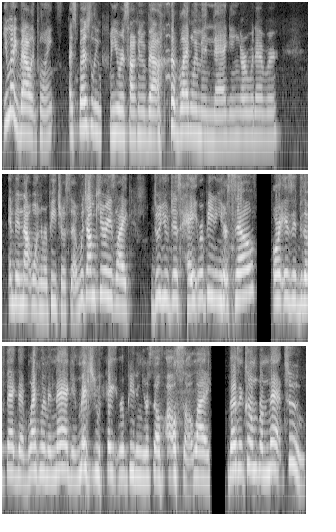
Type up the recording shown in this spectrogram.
you make valid points, especially when you were talking about black women nagging or whatever, and then not wanting to repeat yourself. Which I'm curious, like, do you just hate repeating yourself, or is it the fact that black women nagging makes you hate repeating yourself also? Like, does it come from that too?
